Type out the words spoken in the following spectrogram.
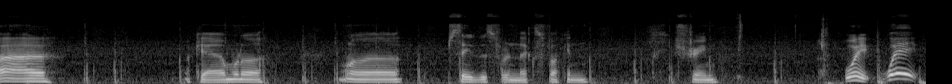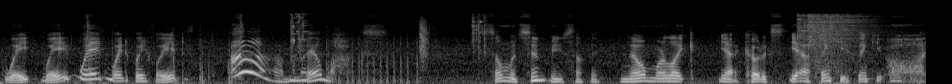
Uh, okay, I'm gonna, I'm gonna save this for the next fucking stream. Wait, wait, wait, wait, wait, wait, wait, wait. Ah, mailbox. Someone sent me something. No, more like, yeah, Codex. Yeah, thank you, thank you. Oh,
